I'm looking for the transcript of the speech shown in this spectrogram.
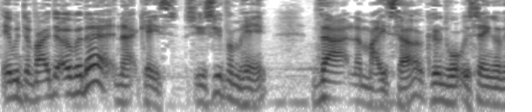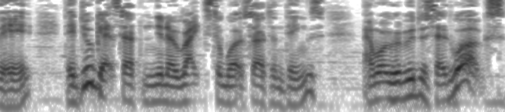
they would divide it over there in that case. So you see from here, that Lamaisa, according to what we're saying over here, they do get certain, you know, rights to work certain things, and what Rabbi said works.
